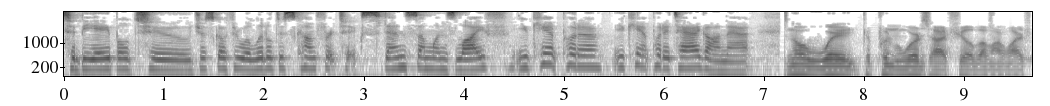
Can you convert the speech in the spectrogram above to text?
To be able to just go through a little discomfort to extend someone's life, you can't put a, you can't put a tag on that. There's no way to put in words how I feel about my wife.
